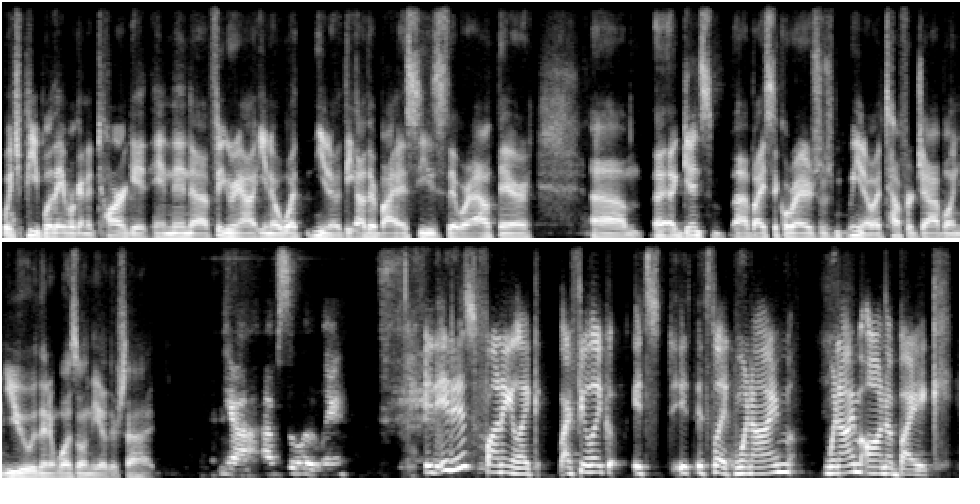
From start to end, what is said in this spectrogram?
which people they were going to target and then uh, figuring out you know what you know the other biases that were out there um, against uh, bicycle riders was you know a tougher job on you than it was on the other side yeah absolutely it, it is funny like i feel like it's it, it's like when i'm when i'm on a bike uh,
